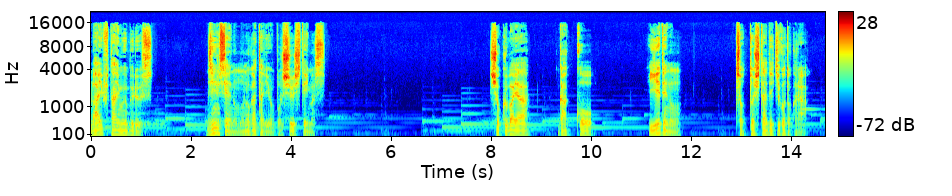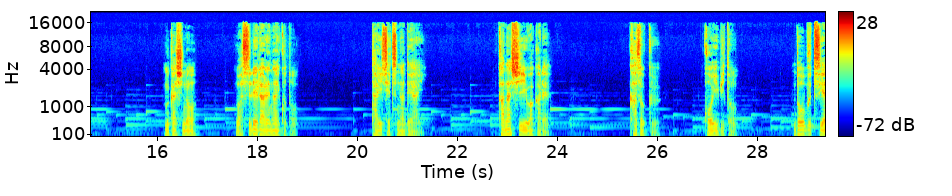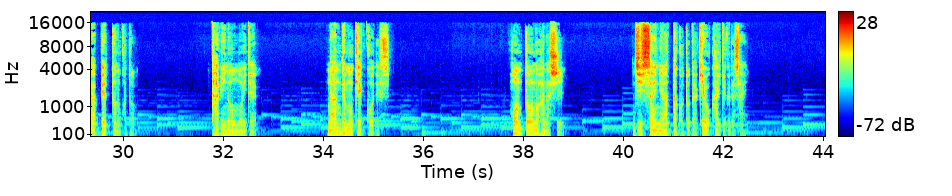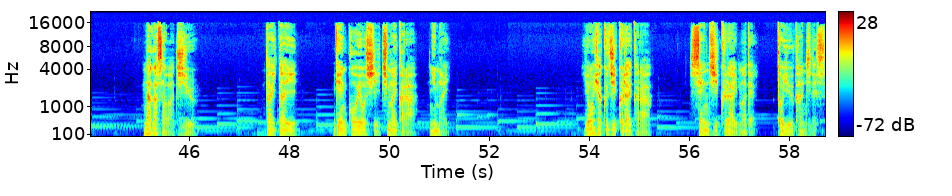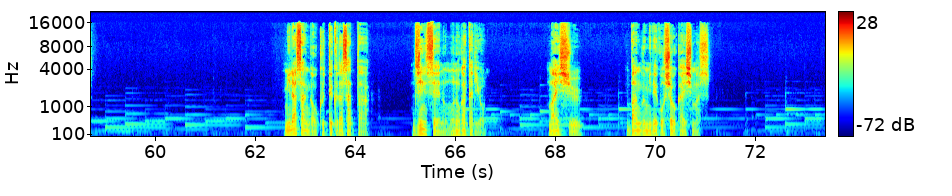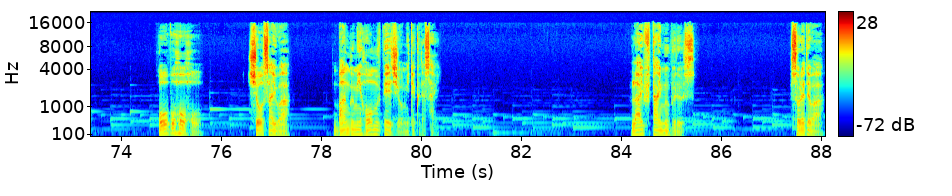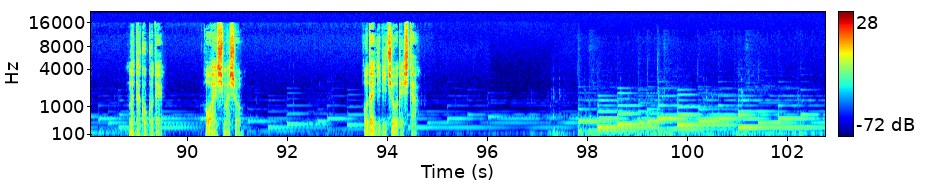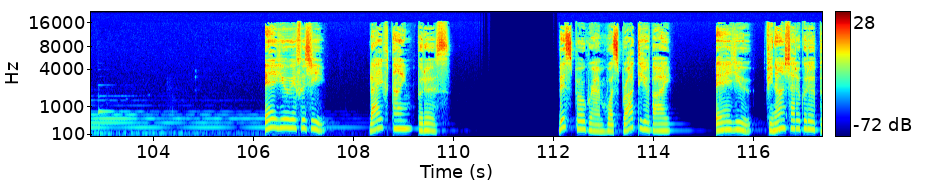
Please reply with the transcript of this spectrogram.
ライフタイムブルース人生の物語を募集しています。職場や学校家でのちょっとした出来事から昔の忘れられないこと。大切な出会い。悲しい別れ。家族。恋人。動物やペットのこと。旅の思い出。何でも結構です。本当の話。実際にあったことだけを書いてください。長さは自由。だいたい原稿用紙1枚から2枚。400字くらいから1000字くらいまでという感じです。皆さんが送ってくださった人生の物語を毎週番組でご紹介します。応募方法詳細は番組ホームページを見てください。ライフタイムブルースそれではまたここでお会いしましょう。小田切ジョーでした「FG This program was brought to you by AU Financial Group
